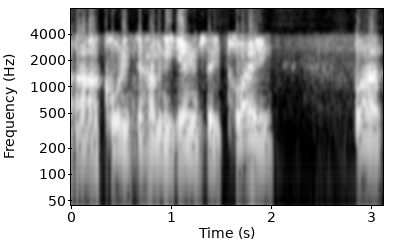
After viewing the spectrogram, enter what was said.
uh, according to how many games they play. But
